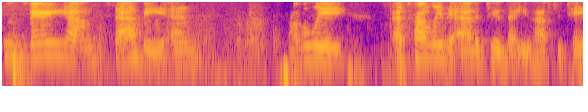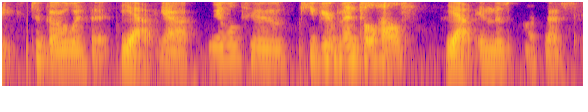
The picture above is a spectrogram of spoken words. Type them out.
who's very um, savvy and probably that's probably the attitude that you have to take to go with it. Yeah. Yeah. Be able to keep your mental health yeah in this process.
